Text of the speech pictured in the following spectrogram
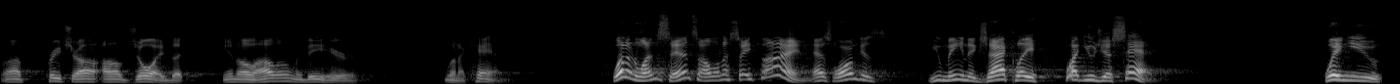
Well, preacher, I'll, I'll join, but you know, I'll only be here when I can. Well, in one sense, I want to say fine, as long as you mean exactly what you just said. When you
